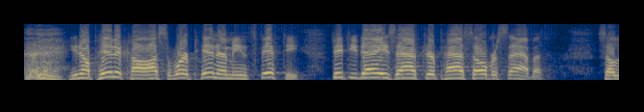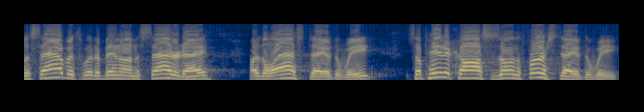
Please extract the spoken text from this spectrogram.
you know, Pentecost, the word Penta means 50. 50 days after Passover Sabbath. So the Sabbath would have been on a Saturday or the last day of the week. So Pentecost is on the first day of the week.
